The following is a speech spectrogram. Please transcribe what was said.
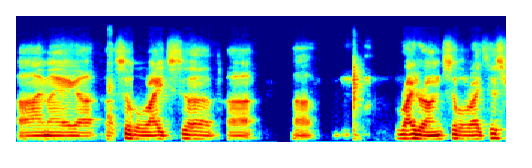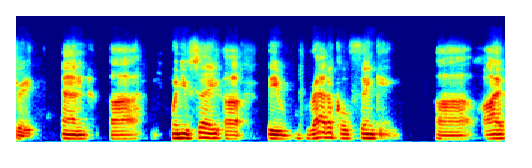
I'm a, a civil rights writer on civil rights history. And when you say the radical thinking, uh, I,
